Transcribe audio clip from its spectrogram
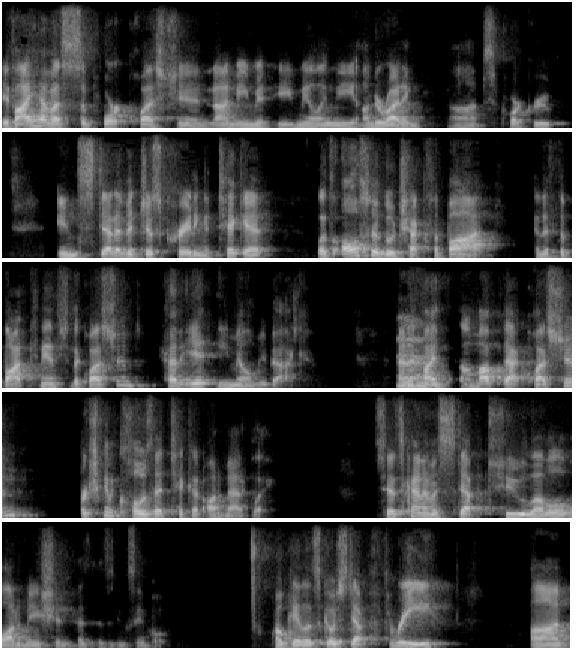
If I have a support question and I'm e emailing the underwriting uh, support group, instead of it just creating a ticket, let's also go check the bot. And if the bot can answer the question, have it email me back. And mm. if I hmm. thumb up that question, we're just going to close that ticket automatically. So it's kind of a step two level of automation as, as an example. Okay, let's go step three. Uh,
